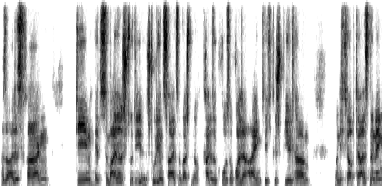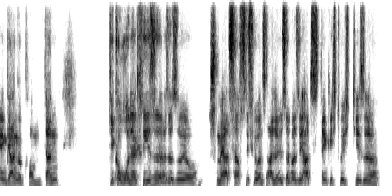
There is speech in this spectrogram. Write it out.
Also alles Fragen, die jetzt zu meiner Studi Studienzeit zum Beispiel noch keine so große Rolle eigentlich gespielt haben. Und ich glaube, da ist eine Menge in Gang gekommen. Dann die Corona-Krise, also so schmerzhaft sie für uns alle ist, aber sie hat, denke ich, durch diese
